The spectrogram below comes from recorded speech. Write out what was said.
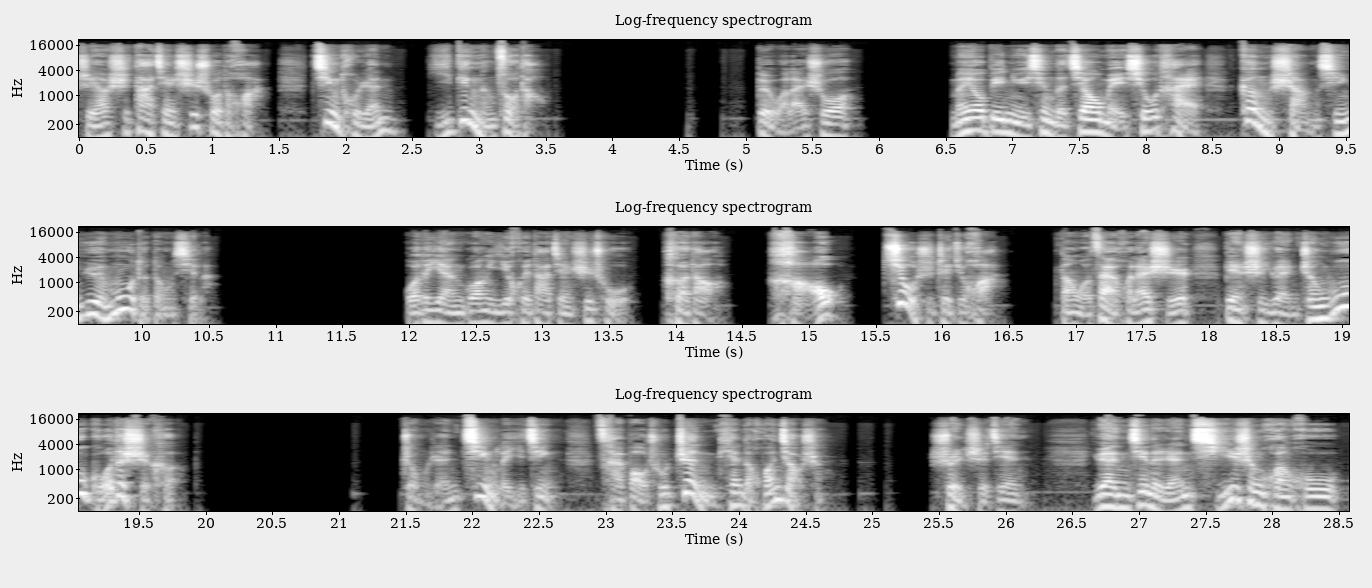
只要是大剑师说的话，净土人一定能做到。对我来说，没有比女性的娇美羞态更赏心悦目的东西了。我的眼光移回大剑师处，喝道：“好，就是这句话。当我再回来时，便是远征乌国的时刻。”众人静了一静，才爆出震天的欢叫声。瞬时间，远近的人齐声欢呼。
